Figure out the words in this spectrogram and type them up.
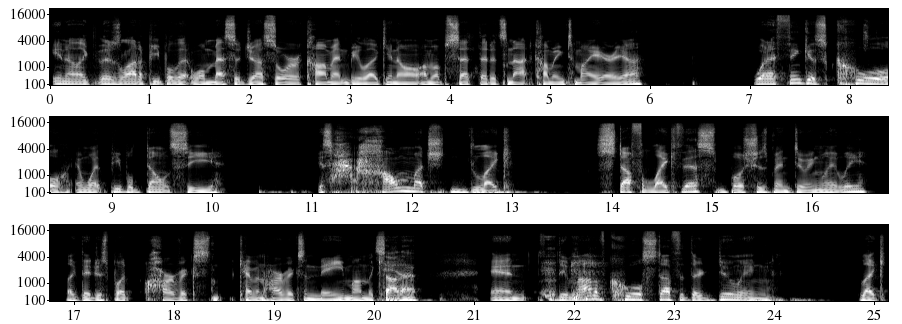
you know, like there's a lot of people that will message us or comment and be like, you know, I'm upset that it's not coming to my area. What I think is cool and what people don't see is how much like stuff like this Busch has been doing lately. Like they just put Harvick's Kevin Harvick's name on the Saw can. that. and the amount of cool stuff that they're doing, like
